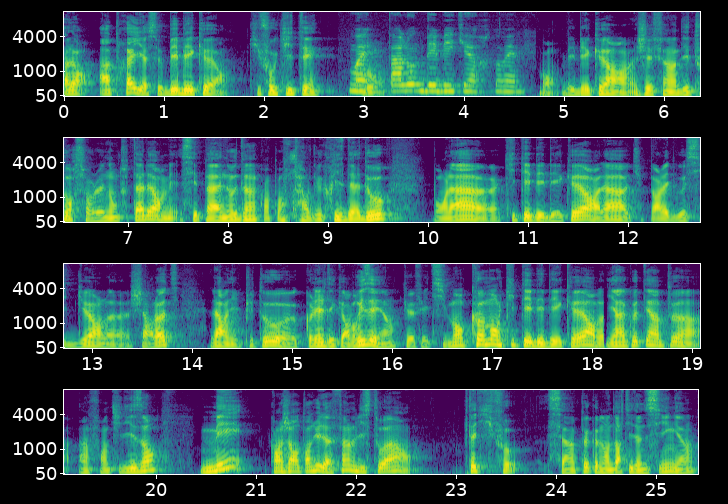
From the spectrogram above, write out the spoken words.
Alors après, il y a ce bébé cœur qu'il faut quitter. Ouais, bon. parlons de bébé cœur quand même. Bon, bébé cœur, j'ai fait un détour sur le nom tout à l'heure, mais c'est pas anodin quand on parle de crise d'ado. Bon là, euh, quitter bébé cœur, là, tu parlais de Gossip Girl, euh, Charlotte. Là, on est plutôt euh, collège des cœurs brisés. Hein. Effectivement, comment quitter bébé cœur? Il y a un côté un peu infantilisant, mais quand j'ai entendu la fin de l'histoire, peut-être qu'il faut. C'est un peu comme dans Dirty Dancing. Hein.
